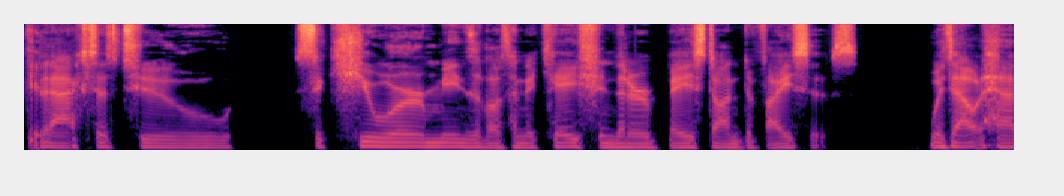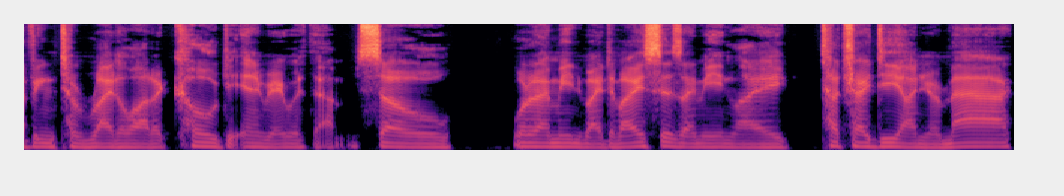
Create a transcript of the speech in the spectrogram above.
get access to secure means of authentication that are based on devices without having to write a lot of code to integrate with them. So what do I mean by devices? I mean like touch ID on your Mac,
